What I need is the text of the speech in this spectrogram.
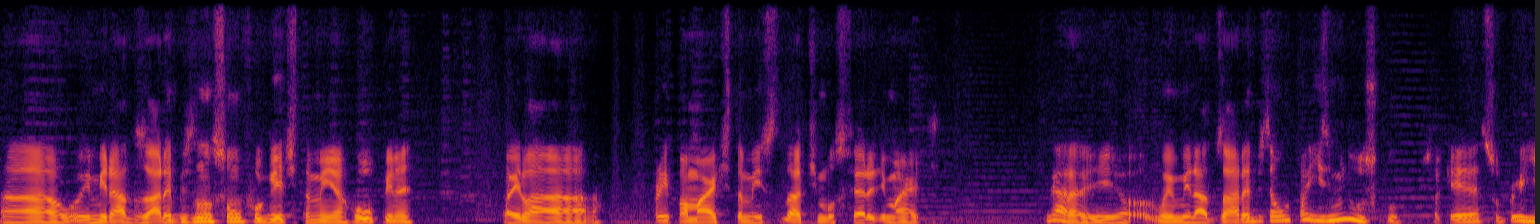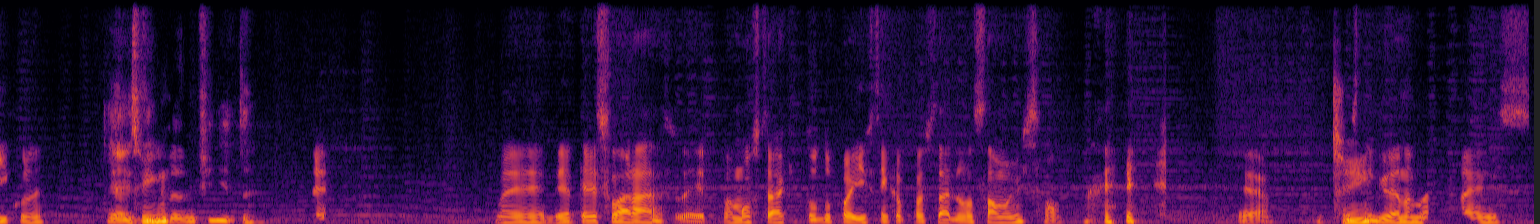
ah, o Emirados Árabes lançou um foguete também, a Hope, né? Pra ir lá, pra ir pra Marte também, estudar a atmosfera de Marte. Cara, e o Emirados Árabes é um país minúsculo, só que é super rico, né? É, isso Sim. é grana infinita. É, daí até eles falaram, ah, é pra mostrar que todo o país tem capacidade de lançar uma missão. é. Não Sim. grana, mas-.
